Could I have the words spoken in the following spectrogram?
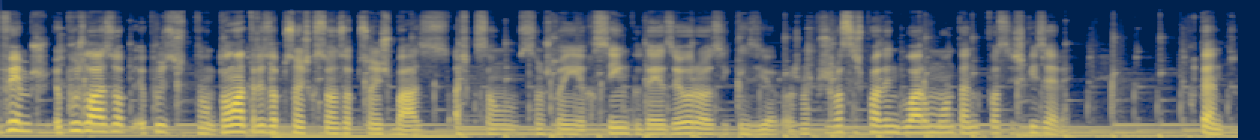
vemos. Eu pus lá as estão, lá três opções que são as opções base. Acho que são, se não estou em erro, 5, 10 euros e 15 euros. Mas depois vocês podem doar um montante que vocês quiserem. Portanto,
